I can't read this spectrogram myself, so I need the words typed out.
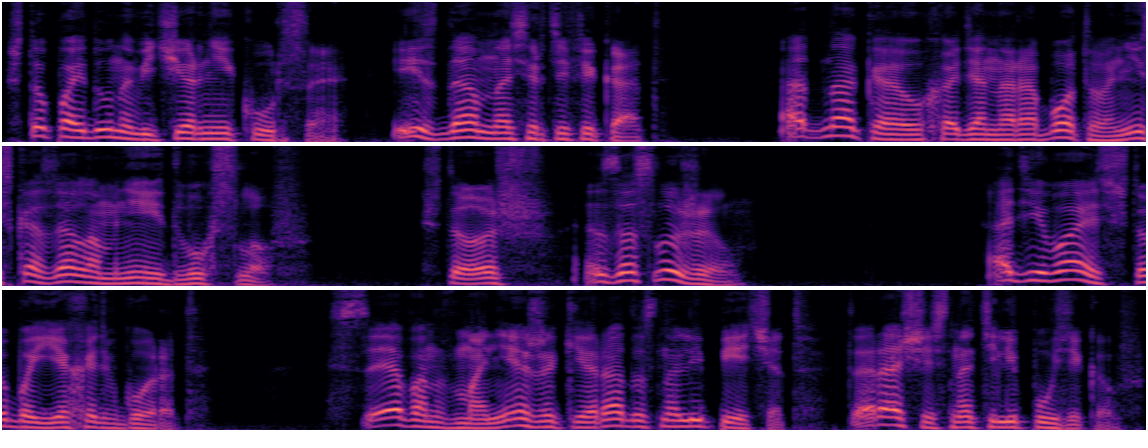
что пойду на вечерние курсы и сдам на сертификат. Однако, уходя на работу, не сказала мне и двух слов. Что ж, заслужил. Одеваюсь, чтобы ехать в город. Севан в манежике радостно лепечет, таращась на телепузиков.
